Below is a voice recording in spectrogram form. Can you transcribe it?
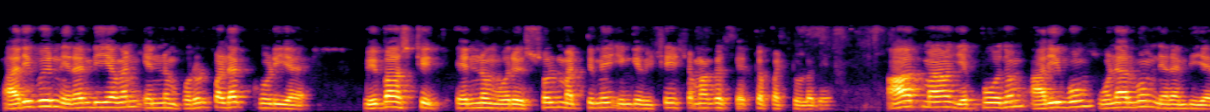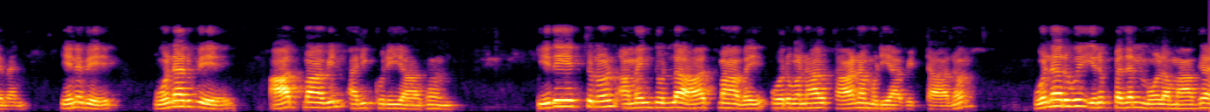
அறிவு நிரம்பியவன் என்னும் பொருள்படக்கூடிய விபாஷ்டித் என்னும் ஒரு சொல் மட்டுமே இங்கு விசேஷமாக சேர்க்கப்பட்டுள்ளது. ஆத்மா எப்போதும் அறிவும் உணர்வும் நிரம்பியவன். எனவே உணர்வே ஆத்மாவின் அறிகுறியாகும். இதயத்தினுள் அமைந்துள்ள ஆத்மாவை ஒருவனால் காண முடியாவிட்டாலும் உணர்வு இருப்பதன் மூலமாக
